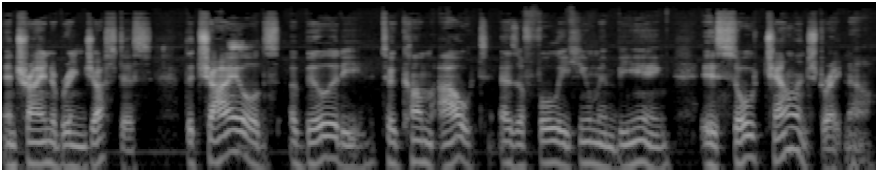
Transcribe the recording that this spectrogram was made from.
and trying to bring justice. The child's ability to come out as a fully human being is so challenged right now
